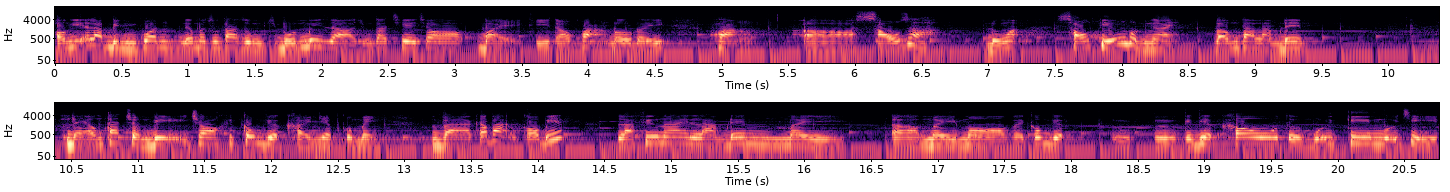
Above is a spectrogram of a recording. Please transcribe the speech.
Có nghĩa là bình quân nếu mà chúng ta dùng 40 giờ chúng ta chia cho 7 thì nó khoảng đâu đấy khoảng ờ, uh, 6 giờ đúng không ạ? 6 tiếng một ngày và ông ta làm đêm. Để ông ta chuẩn bị cho cái công việc khởi nghiệp của mình. Và các bạn có biết là Phil Knight làm đêm mầy uh, mầy mò về công việc Ừ, cái việc khâu từ mũi kim, mũi chỉ,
